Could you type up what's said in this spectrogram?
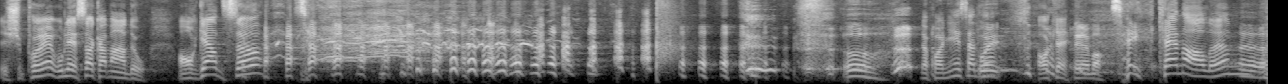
je pourrais rouler ça commando. On regarde ça. Oh. Le poignet, ça Oui. OK. Très bon. C'est Ken Holland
